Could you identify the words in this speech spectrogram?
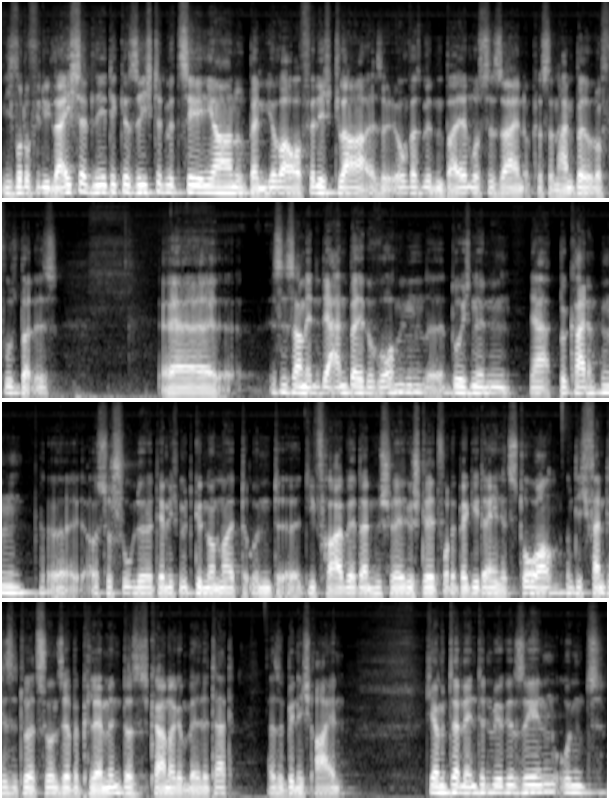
Ich wurde für die Leichtathletik gesichtet mit zehn Jahren und bei mir war auch völlig klar, also irgendwas mit dem Ball musste sein, ob das dann Handball oder Fußball ist. Äh, es ist am Ende der Handball geworden äh, durch einen ja, Bekannten äh, aus der Schule, der mich mitgenommen hat und äh, die Frage dann schnell gestellt wurde, wer geht eigentlich ins Tor? Und ich fand die Situation sehr beklemmend, dass sich keiner gemeldet hat. Also bin ich rein. Die haben Talent in mir gesehen und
